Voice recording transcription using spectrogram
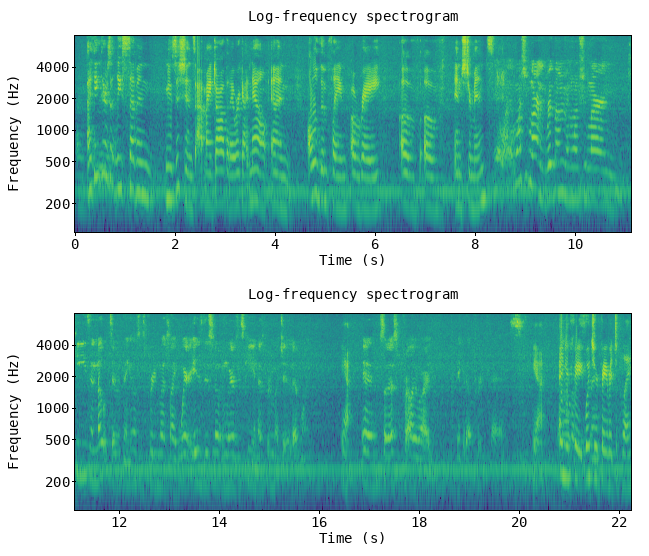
four, five. I think there's at least seven musicians at my job that I work at now, and all of them play array of of instruments. Yeah, once you learn rhythm and once you learn keys and notes, everything else is pretty much like where is this note and where is this key, and that's pretty much it at that point. Yeah. Yeah. So that's probably why I pick it up pretty fast. Yeah. And your favorite? What's your favorite to play?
